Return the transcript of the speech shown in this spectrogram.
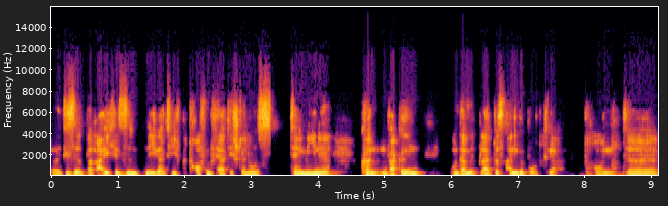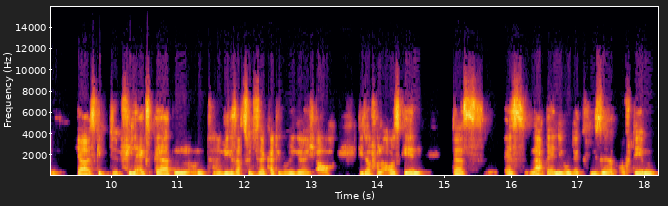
äh, diese Bereiche sind negativ betroffen. Fertigstellungstermine könnten wackeln und damit bleibt das Angebot knapp. Und äh, ja, es gibt viele Experten und äh, wie gesagt, zu dieser Kategorie gehöre ich auch, die davon ausgehen, dass es nach Beendigung der Krise auf dem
